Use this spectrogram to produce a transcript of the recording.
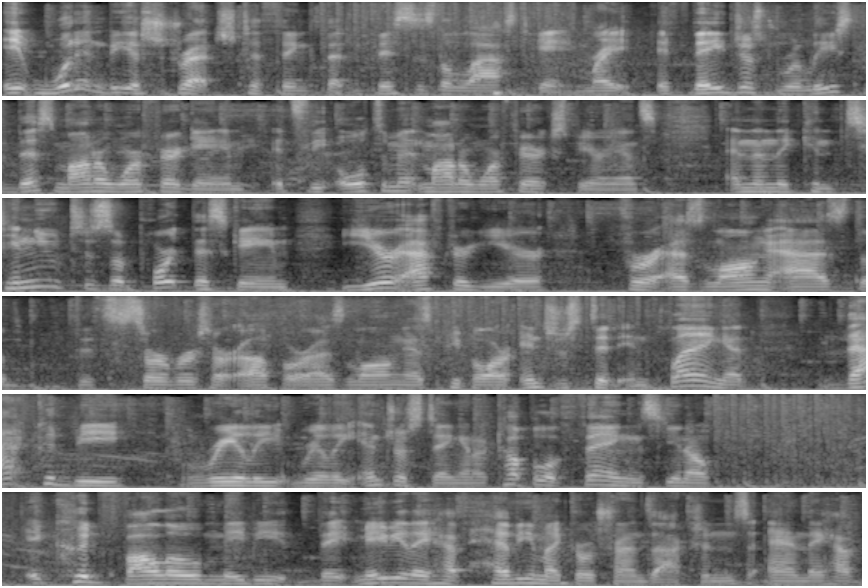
it wouldn't be a stretch to think that this is the last game right? If they just released this modern warfare game it's the ultimate modern warfare experience and then they continue to support this game year after year for as long as the, the servers are up or as long as people are interested in playing it that could be really really interesting. And a couple of things you know it could follow maybe they maybe they have heavy microtransactions and they have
